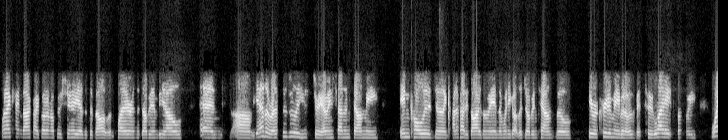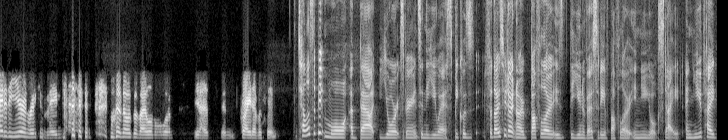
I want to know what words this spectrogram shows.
when I came back, I got an opportunity as a development player in the WNBL. And um, yeah, the rest is really history. I mean, Shannon found me in college and kind of had his eyes on me. And then when he got the job in Townsville, he recruited me, but it was a bit too late. So we waited a year and reconvened when I was available. And yeah, it's been great ever since. Tell us a bit more about your experience in the US because for those who don't know, Buffalo is the University of Buffalo in New York State and you played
